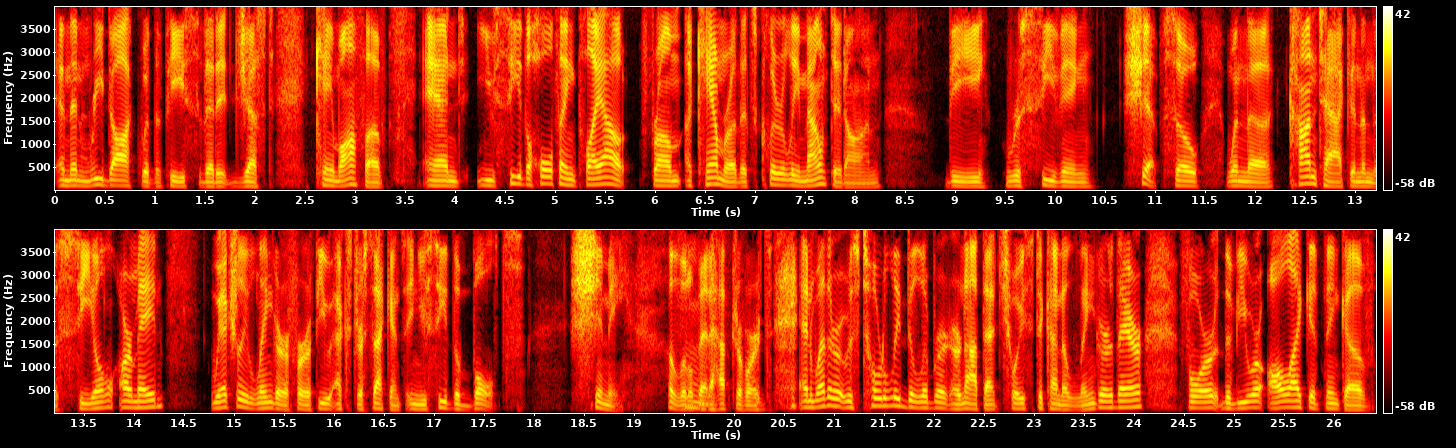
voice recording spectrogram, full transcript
and then redock with the piece that it just came off of. And you see the whole thing play out from a camera that's clearly mounted on the receiving ship. So when the contact and then the seal are made, we actually linger for a few extra seconds and you see the bolts shimmy a little bit hmm. afterwards. And whether it was totally deliberate or not, that choice to kind of linger there for the viewer, all I could think of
